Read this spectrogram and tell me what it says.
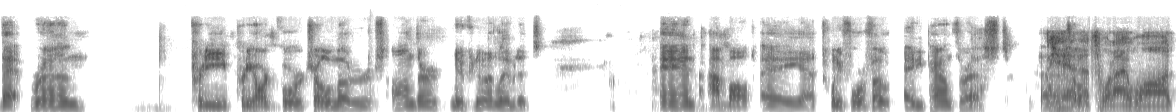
that run pretty pretty hardcore trolling motors on their NuCanoe unlimiteds, and I bought a uh, 24 volt 80 pound thrust. Uh, yeah, trolling- that's what I want.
